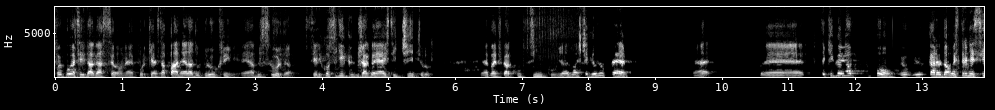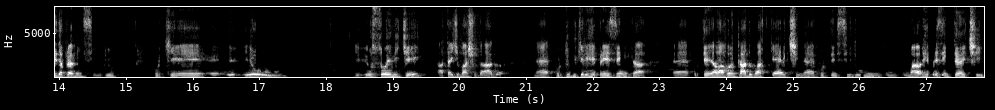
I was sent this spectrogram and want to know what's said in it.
Foi boa essa indagação, né? Porque essa panela do Brooklyn é absurda. Se ele conseguir já ganhar esse título, né, vai ficar com cinco, já vai chegando perto. Né? É, tem que ganhar. Bom, eu, eu, cara, dá uma estremecida para mim, sim, viu? Porque eu, eu sou MJ, até debaixo d'água, né? Por tudo que ele representa, é, por ter alavancado o basquete, né? Por ter sido o, o maior representante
